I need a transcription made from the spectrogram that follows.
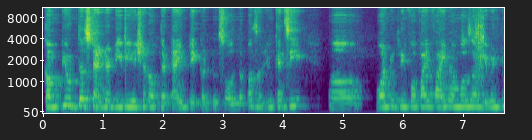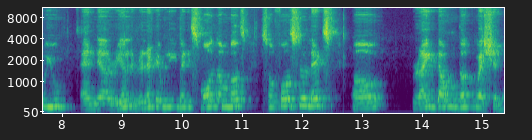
Compute the standard deviation of the time taken to solve the puzzle. You can see uh, 1, 2, 3, 4, 5, 5 numbers are given to you and they are real, relatively very small numbers. So first let's uh, write down the question.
